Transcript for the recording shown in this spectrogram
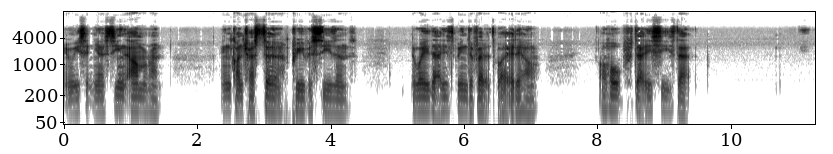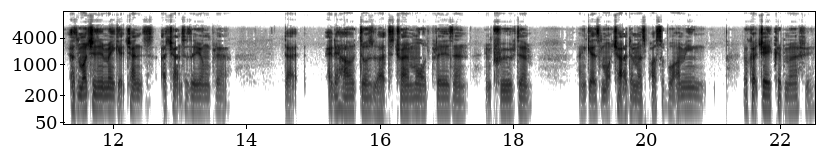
in recent years, seeing Almiron in contrast to previous seasons, the way that he's been developed by Eddie Howe, I hope that he sees that as much as he may get chance a chance as a young player, that Eddie Howe does like to try and mold players and improve them and get as much out of them as possible. I mean, look at Jacob Murphy.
